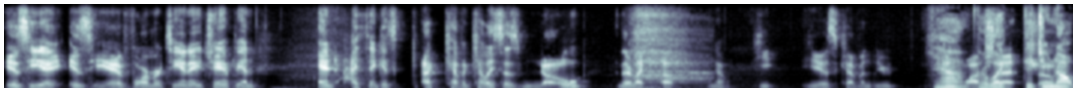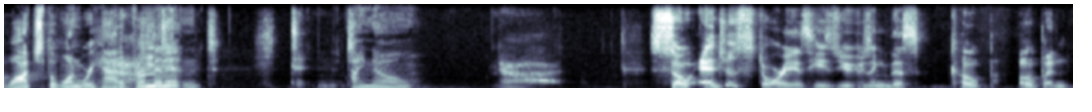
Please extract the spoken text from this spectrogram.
is he a is he a former TNA champion?" And I think it's uh, Kevin Kelly says no. And they're like, "Oh no, he he is Kevin. You Yeah. They're like, did show?" you not watch the one where he had it for a minute? Didn't. I know. So Edge's story is he's using this Cope Open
